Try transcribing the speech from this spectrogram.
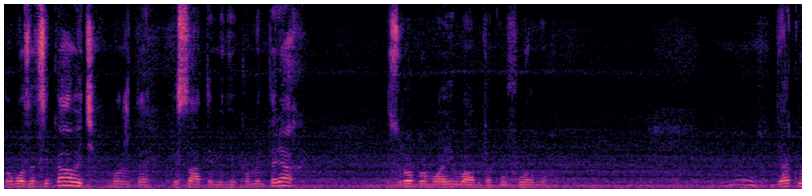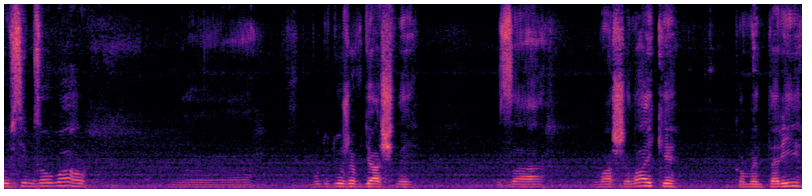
кого зацікавить, можете писати мені в коментарях. Зробимо і вам таку форму. Дякую всім за увагу. Е, Буду дуже вдячний за ваші лайки, коментарі.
